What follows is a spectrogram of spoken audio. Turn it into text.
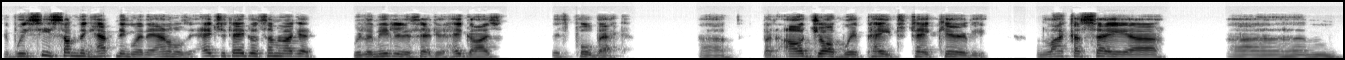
If we see something happening where the animals agitated or something like that, we'll immediately say to you, hey guys, let's pull back. Uh, but our job, we're paid to take care of you. And like I say, uh, um,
